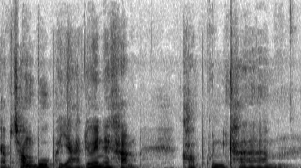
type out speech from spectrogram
กับช่องบูพยาด้วยนะครับ ขอบคุณครับ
